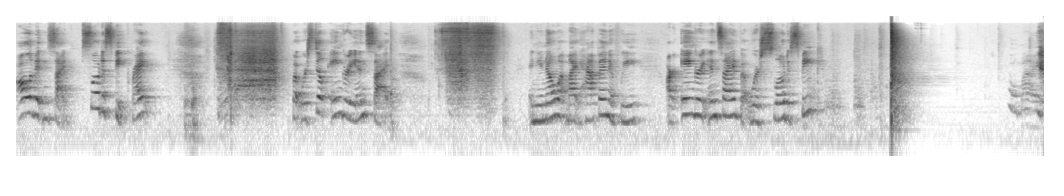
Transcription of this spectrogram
all of it inside. Slow to speak, right? But we're still angry inside. And you know what might happen if we are angry inside but we're slow to speak? Oh my.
